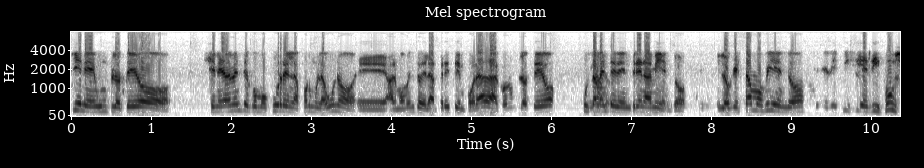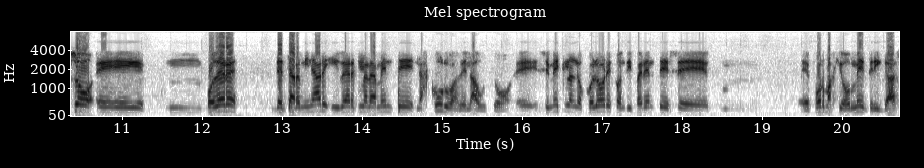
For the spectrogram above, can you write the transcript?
tiene un ploteo generalmente como ocurre en la Fórmula 1 eh, al momento de la pretemporada, con un ploteo justamente de entrenamiento. Lo que estamos viendo... Es difícil, es difuso eh, mm, poder determinar y ver claramente las curvas del auto. Eh, se mezclan los colores con diferentes eh, mm, eh, formas geométricas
